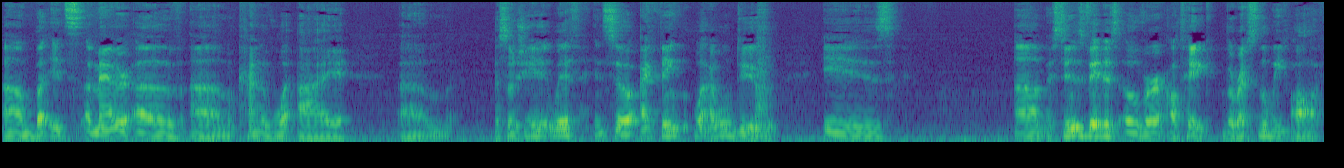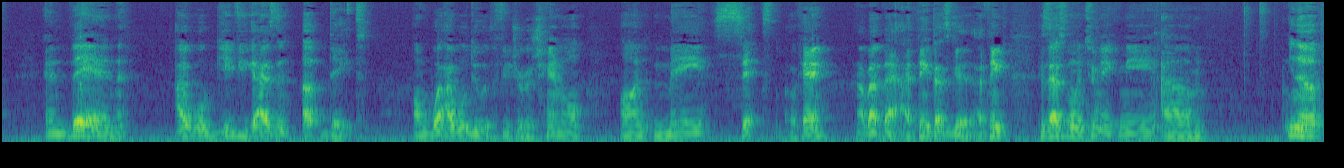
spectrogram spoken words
um, but it's a matter of um, kind of what I um, associate it with. And so I think what I will do is um, as soon as Veda's over, I'll take the rest of the week off, and then I will give you guys an update on what I will do with the future of the channel on May 6th. Okay? How about that? I think that's good. I think because that's going to make me um, you know,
